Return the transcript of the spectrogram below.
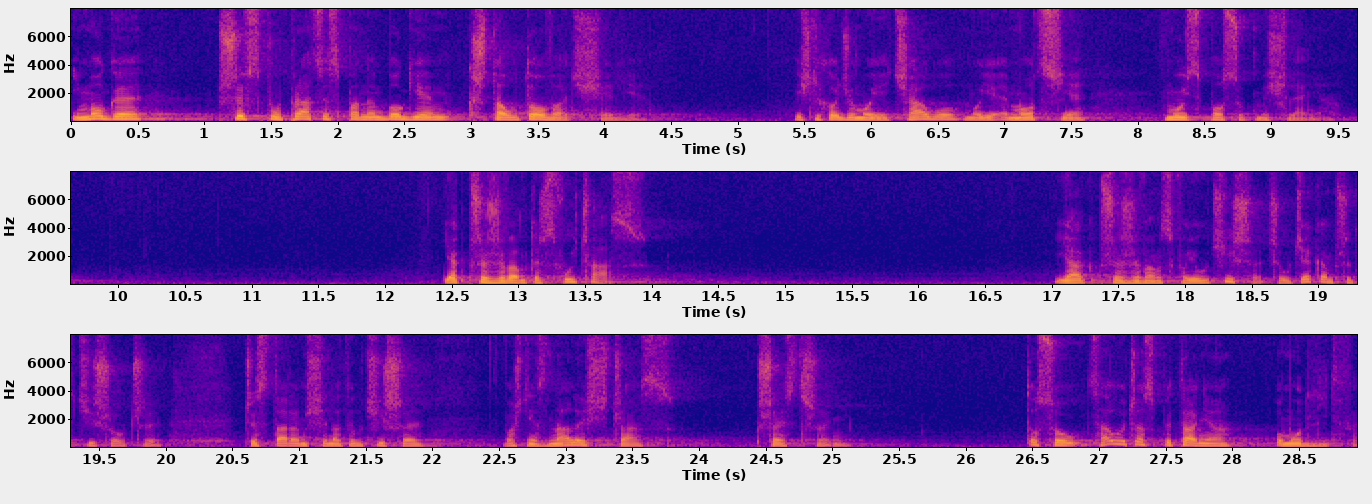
I mogę przy współpracy z Panem Bogiem kształtować siebie, jeśli chodzi o moje ciało, moje emocje, mój sposób myślenia. Jak przeżywam też swój czas jak przeżywam swoją ciszę. Czy uciekam przed ciszą, czy, czy staram się na tę ciszę właśnie znaleźć czas, przestrzeń. To są cały czas pytania o modlitwę.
